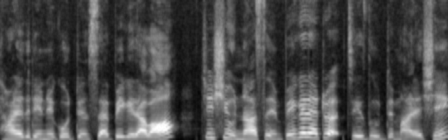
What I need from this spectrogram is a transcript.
ထားတဲ့သတင်းတွေကိုတင်ဆက်ပေးခဲ့တာပါကြည့်ရှုနားဆင်ပေးခဲ့တဲ့အတွက်ကျေးဇူးတင်ပါတယ်ရှင်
